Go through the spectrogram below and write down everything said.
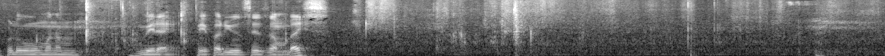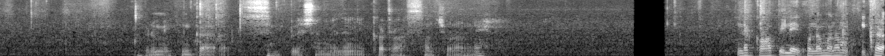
ఇప్పుడు మనం వేరే పేపర్ యూజ్ చేద్దాం బైస్ ఇప్పుడు మీకు ఇంకా సింప్లేషన్ మీద ఇక్కడ రాస్తాను చూడండి. అంటే కాపీ లేకుండా మనం ఇక్కడ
